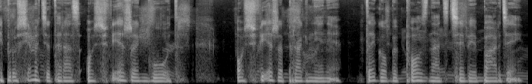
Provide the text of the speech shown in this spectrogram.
I prosimy Cię teraz o świeży głód, o świeże pragnienie tego, by poznać Ciebie bardziej.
